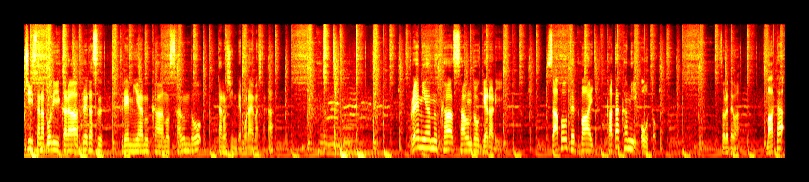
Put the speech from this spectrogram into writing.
小さなボディから溢れ出すプレミアムカーのサウンドを楽しんでもらえましたか？プレミアムカーサウンドギャラリー。 Supported by 片上オート。それではまた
